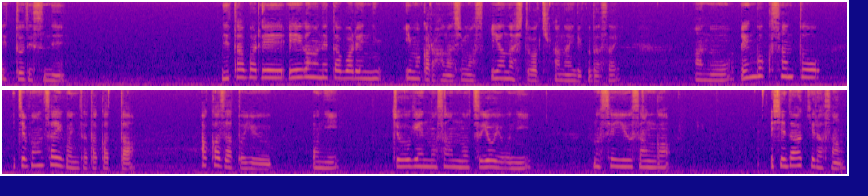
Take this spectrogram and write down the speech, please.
えっとですねネタバレ映画のネタバレに今から話します。嫌な人は聞かないでください。あの煉獄さんと一番最後に戦った赤座という鬼上限の3の強い鬼の声優さんが石田明さん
